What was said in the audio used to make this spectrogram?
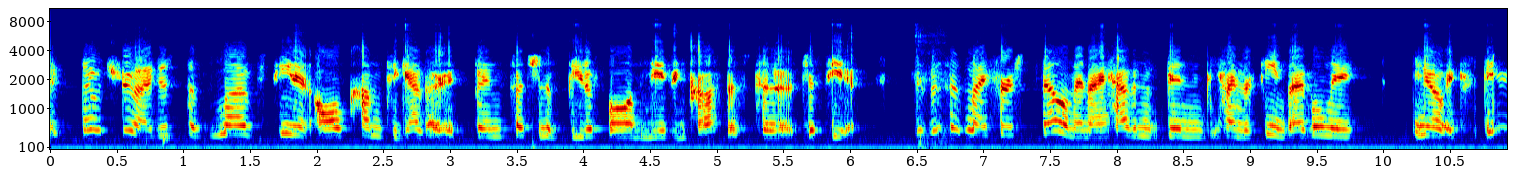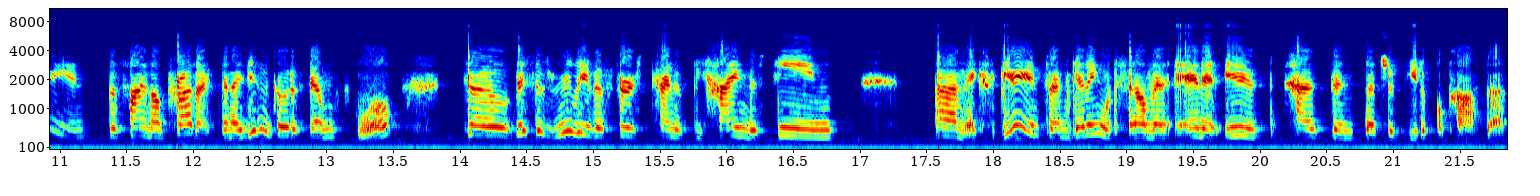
it's so true. I just have loved seeing it all come together. It's been such a beautiful and amazing process to to see it. Because this is my first film, and I haven't been behind the scenes. I've only you know experienced the final product, and I didn't go to film school. So this is really the first kind of behind the scenes um, experience I'm getting with film, and, and it is has been such a beautiful process.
